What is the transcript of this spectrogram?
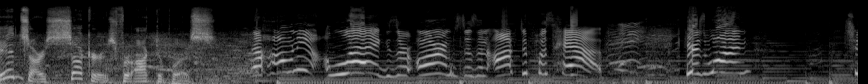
Kids are suckers for octopus. Now, how many legs or arms does an octopus have? Here's one, two.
